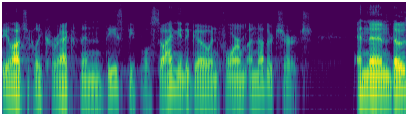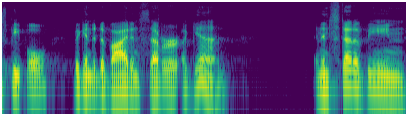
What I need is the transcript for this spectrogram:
theologically correct than these people, so I need to go and form another church. And then those people begin to divide and sever again. And instead of being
